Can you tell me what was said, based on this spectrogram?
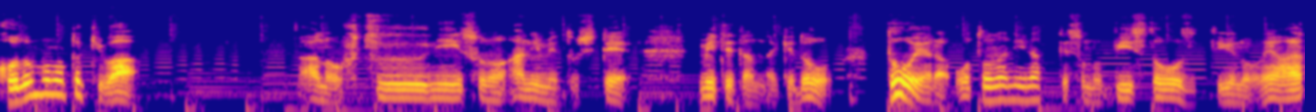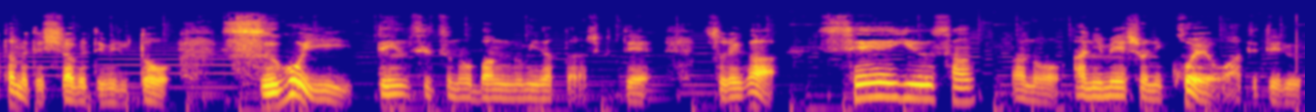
子供の時は、あの、普通にそのアニメとして見てたんだけど、どうやら大人になってそのビーストウォーズっていうのをね、改めて調べてみると、すごい伝説の番組だったらしくて、それが声優さん、あの、アニメーションに声を当ててる、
